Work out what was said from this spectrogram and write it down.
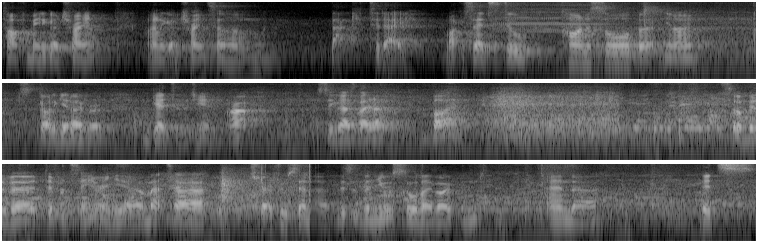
time for me to go train. I'm gonna go train some back today. Like I said, still kind of sore, but you know, just got to get over it and get to the gym. All right. I'll see you guys later. Bye. So a bit of a different scenery here. I'm at uh, Churchill Centre. This is the newest store they've opened, and uh, it's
